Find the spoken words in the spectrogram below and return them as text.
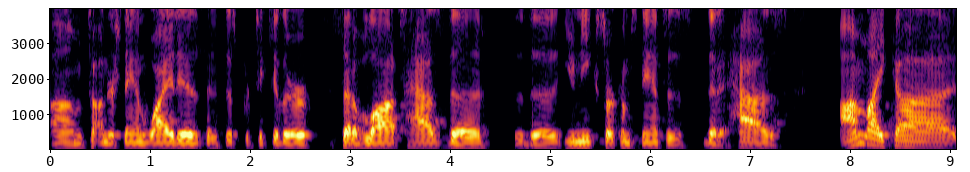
um, to understand why it is that this particular set of lots has the, the, unique circumstances that it has. I'm like uh,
